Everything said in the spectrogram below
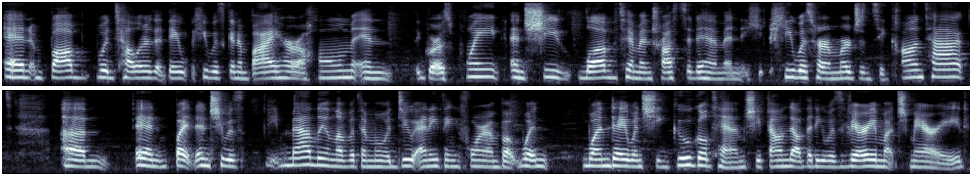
And Bob would tell her that they he was going to buy her a home in Grosse Pointe, and she loved him and trusted him, and he, he was her emergency contact. Um, and but and she was madly in love with him and would do anything for him. But when one day when she Googled him, she found out that he was very much married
